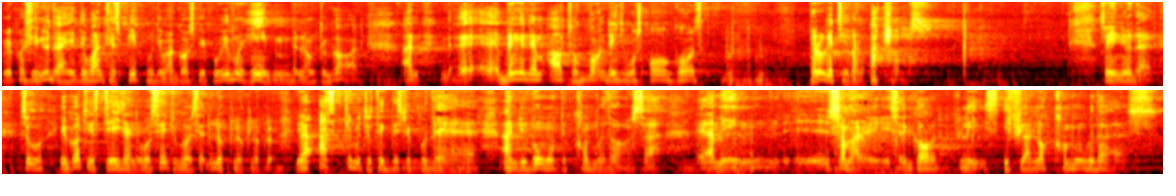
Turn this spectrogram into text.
Because he knew that they weren't his people, they were God's people. Even him belonged to God. And uh, bringing them out of bondage was all God's prerogative and actions. So he knew that. So he got to a stage and he was saying to God, he said, Look, look, look, look. You are asking me to take these people there and you don't want to come with us. Uh, I mean, uh, summary, he said, God, please, if you are not coming with us,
